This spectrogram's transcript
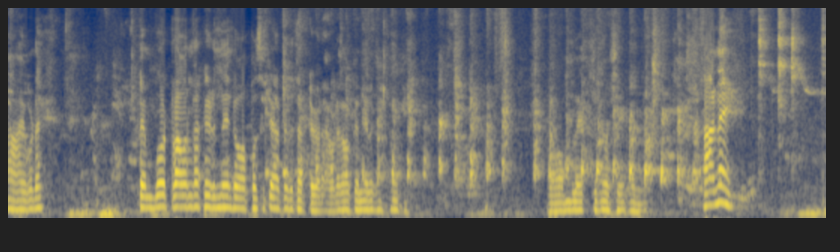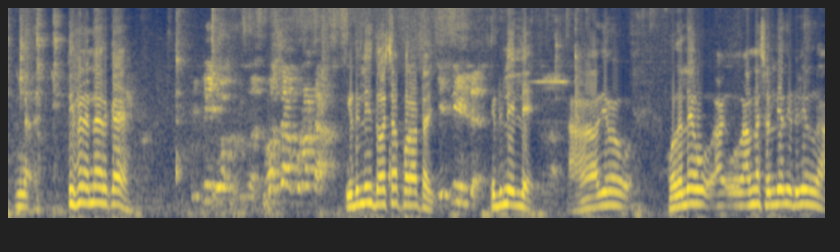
ആ ഇവിടെ ടെമ്പോ ട്രാവലറൊക്കെ ഇടുന്നതിന്റെ ഓപ്പോസിറ്റ് ആയിട്ടൊരു തട്ടുകട. അവിടെ നമുക്ക് എന്തെങ്കിലും ഓംപ്ലേറ്റ് ദോശയൊക്കെ ഉണ്ട്. ആണേ. ഇല്ല. ടിഫിൻ എന്നാ ഇരിക്കേ ഇഡ്ഡലി ദോശ പൊറോട്ട. இட்லி ഇല്ലേ? ആദ്യം മുതലേ അണ്ണ ചൊല്ലിയത് ഇഡ്ഡലി എന്നാ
